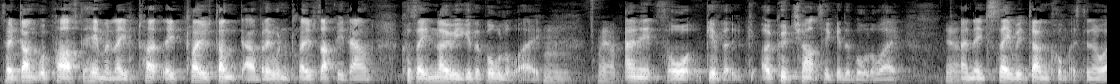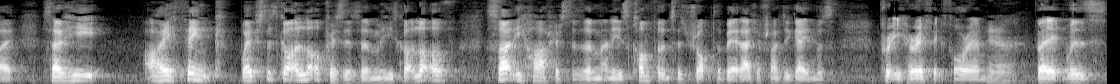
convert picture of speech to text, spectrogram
So Dunk would pass to him, and they would they close Dunk down, but they wouldn't close Duffy down because they know he give the ball away, Yeah, and it's or give it a good chance to give the ball away yeah. and they'd stay with Dunk almost in a way. So he, I think Webster's got a lot of criticism. He's got a lot of slightly harsh criticism, and his confidence has dropped a bit. That Sheffield United game was pretty horrific for him. Yeah. But it was,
